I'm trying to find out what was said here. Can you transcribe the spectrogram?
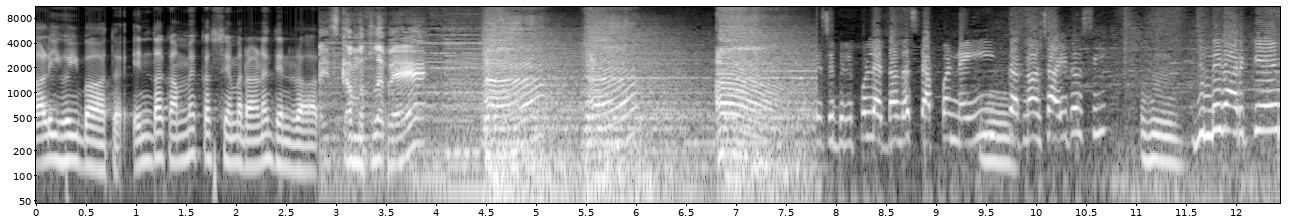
ਕਾਲੀ ਹੋਈ ਬਾਤ ਇਹਦਾ ਕੰਮ ਹੈ ਕੱਸੇ ਮਰਾਣੇ ਦਿਨ ਰਾਤ। ਇਸਕਾ ਮਤਲਬ ਹੈ ਜੀ ਬਿਲਕੁਲ ਐਦਾਂ ਦਾ ਸਟੈਪ ਨਹੀਂ ਕਰਨਾ ਚਾਹੀਦਾ ਸੀ। ਜਿੰਦੇ ਕਰਕੇ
